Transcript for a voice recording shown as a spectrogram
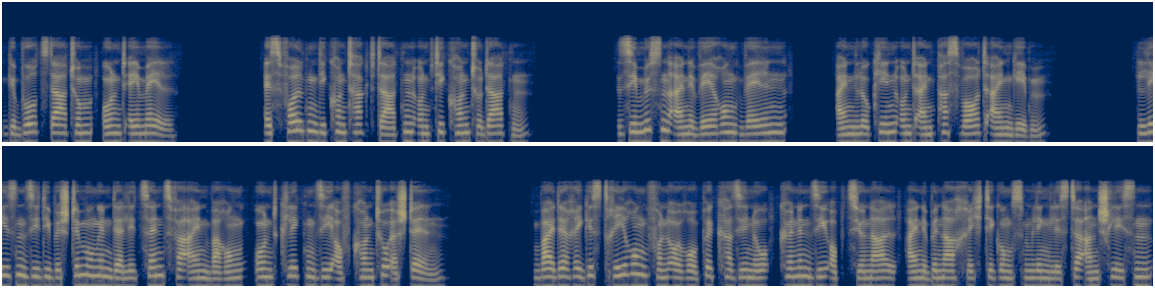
Geburtsdatum und E-Mail. Es folgen die Kontaktdaten und die Kontodaten. Sie müssen eine Währung wählen, ein Login und ein Passwort eingeben. Lesen Sie die Bestimmungen der Lizenzvereinbarung und klicken Sie auf Konto erstellen. Bei der Registrierung von Europe Casino können Sie optional eine Benachrichtigungsmlingliste anschließen,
